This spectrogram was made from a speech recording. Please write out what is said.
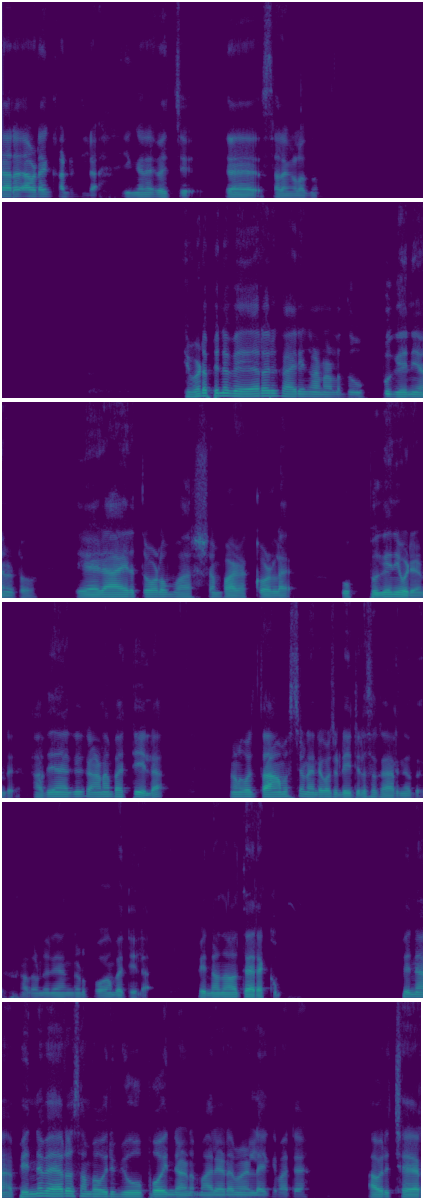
വേറെ അവിടെയും കണ്ടിട്ടില്ല. ഇങ്ങനെ വെച്ച് സ്ഥലങ്ങളൊന്നും. ഇവിടെ പിന്നെ വേറൊരു കാര്യം കാണാനുള്ളത് ഉപ്പുഖനിയാണ് കേട്ടോ ഏഴായിരത്തോളം വർഷം പഴക്കമുള്ള ഉപ്പുഖനി ഇവിടെയുണ്ട്. അത് ഞങ്ങൾക്ക് കാണാൻ പറ്റിയില്ല. ഞങ്ങൾ കുറച്ച് താമസിച്ചാണ് അതിന്റെ കുറച്ച് ഡീറ്റെയിൽസ് ഒക്കെ അറിഞ്ഞത്. അതുകൊണ്ട് ഞാൻ അങ്ങോട്ട് പോകാൻ പറ്റിയില്ല. പിന്നെ ഒന്നാമത് തിരക്കും. പിന്നെ പിന്നെ വേറൊരു സംഭവം ഒരു വ്യൂ പോയിന്റ് ആണ്. മലയുടെ മുകളിലേക്ക് മറ്റേ ആ ഒരു ചെയർ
